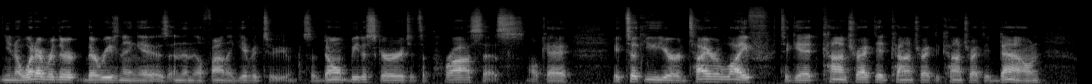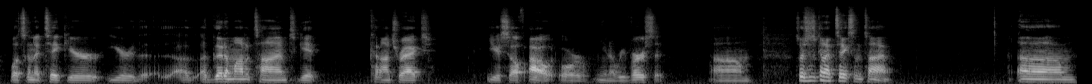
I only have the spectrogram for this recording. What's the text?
you know whatever their their reasoning is, and then they'll finally give it to you. So don't be discouraged. It's a process. Okay, it took you your entire life to get contracted, contracted, contracted down. Well, it's going to take your your a, a good amount of time to get contract yourself out or you know reverse it. Um, so it's just going to take some time. Um,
